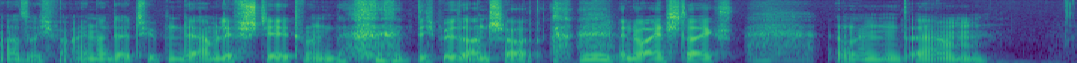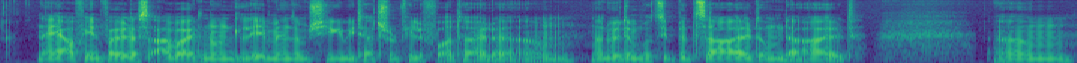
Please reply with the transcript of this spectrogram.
Also ich war einer der Typen, der am Lift steht und dich böse anschaut, wenn du einsteigst. Und ähm, naja, auf jeden Fall das Arbeiten und Leben in so einem Skigebiet hat schon viele Vorteile. Ähm, man wird im Prinzip bezahlt, um da halt, ähm,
